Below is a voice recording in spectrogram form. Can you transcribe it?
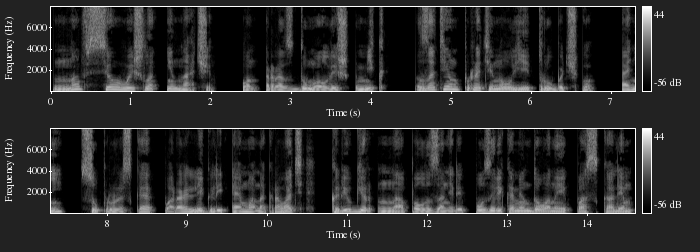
но все вышло иначе. Он раздумывал лишь миг, затем протянул ей трубочку. Они, супружеская пара, легли Эмма на кровать, Крюгер на пол заняли позы, рекомендованные Паскалем,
